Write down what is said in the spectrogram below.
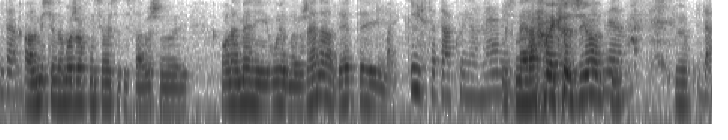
Da. ali mislim da može funkcionisati savršeno. I ona je meni ujedno žena, dete i majka. Isto tako i on meni. Usmerava me kroz život. i- Da. Da. Da.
